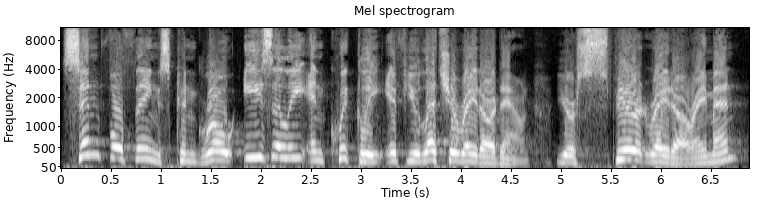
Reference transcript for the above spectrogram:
Sinful things can grow easily and quickly if you let your radar down, your spirit radar. Amen? Amen?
